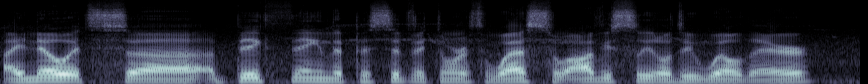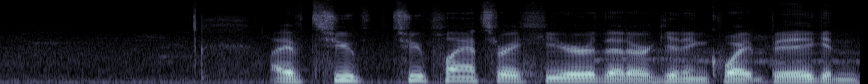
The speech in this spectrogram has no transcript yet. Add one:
I know it's uh, a big thing in the Pacific Northwest, so obviously it'll do well there. I have two, two plants right here that are getting quite big and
